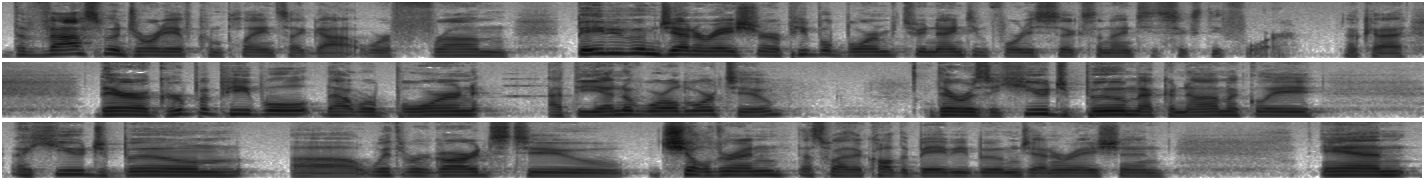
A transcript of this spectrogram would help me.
the vast majority of complaints I got were from baby boom generation or people born between 1946 and 1964, okay? They're a group of people that were born at the end of World War II. There was a huge boom economically, a huge boom uh, with regards to children. That's why they're called the baby boom generation. And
